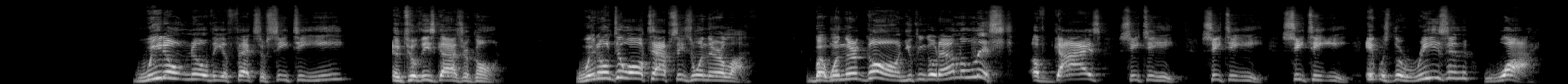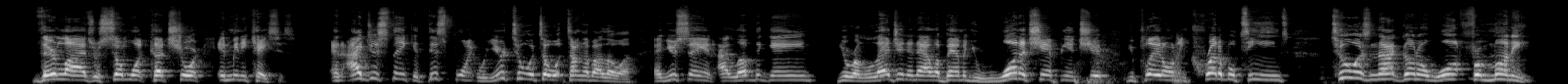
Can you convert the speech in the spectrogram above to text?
We don't know the effects of CTE until these guys are gone. We don't do autopsies when they're alive. But when they're gone, you can go down the list of guys CTE, CTE, CTE. It was the reason why their lives were somewhat cut short in many cases. And I just think at this point where you're Tua Tagovailoa and you're saying, I love the game, you're a legend in Alabama, you won a championship, you played on incredible teams, Tua's not going to want for money.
